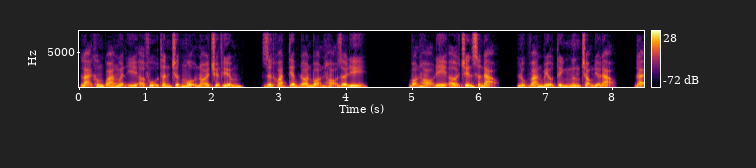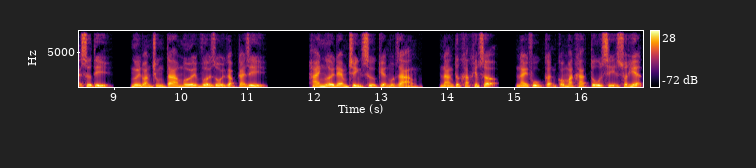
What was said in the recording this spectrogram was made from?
lại không quá nguyện ý ở phụ thân trước mộ nói chuyện thiếm, dứt khoát tiếp đón bọn họ rời đi. Bọn họ đi ở trên sơn đạo, Lục Vãn biểu tình ngưng trọng địa đạo, đại sư tỷ, ngươi đoán chúng ta mới vừa rồi gặp cái gì? Hai người đem chỉnh sự kiện một giảng, nàng tức khắc khiếp sợ, này phụ cận có mặt khác tu sĩ xuất hiện,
